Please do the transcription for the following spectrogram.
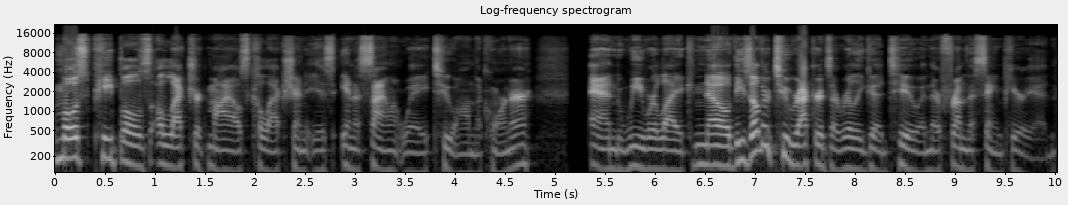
most people's electric miles collection is in a silent way too on the corner and we were like no these other two records are really good too and they're from the same period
